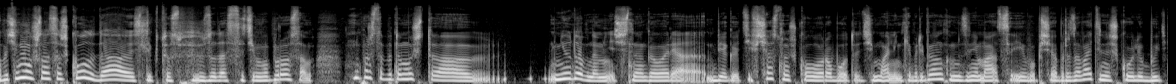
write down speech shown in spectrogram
А почему ушла со школы, да, если кто задаст этим вопросом? Ну, просто потому что неудобно мне, честно говоря, бегать и в частную школу работать, и маленьким ребенком заниматься, и в общеобразовательной школе быть.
